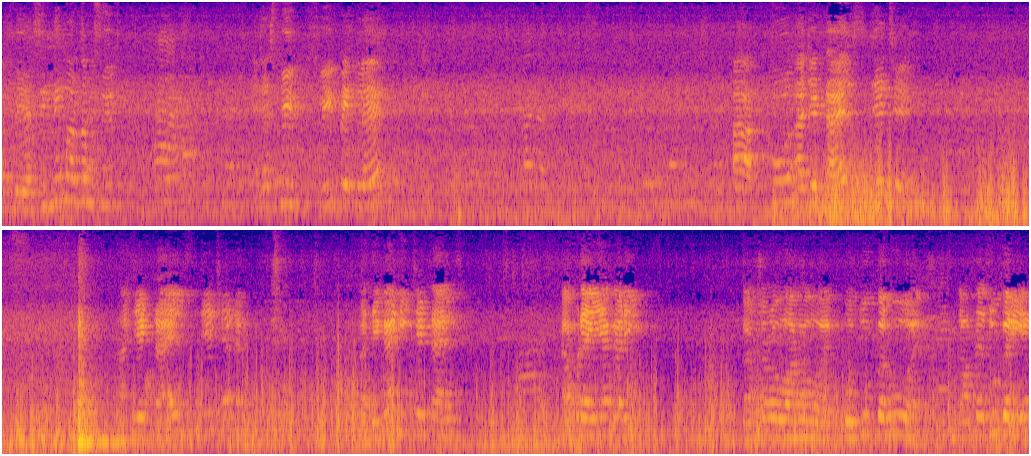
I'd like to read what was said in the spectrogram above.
એમ બેસીને નહીં મારતા સ્વીપ એને સ્વીપ સ્વીપ એટલે આખું આ જે ટાઇલ્સ જે છે, આ જે ટાઇલ્સ જે છે ને, આ દેખાય નીચે ટાઇલ્સ. આપણે અહીંયા ગાડી કચરો વાળવો હોય, પોતું કરવું હોય, તો આપણે શું કરીએ?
